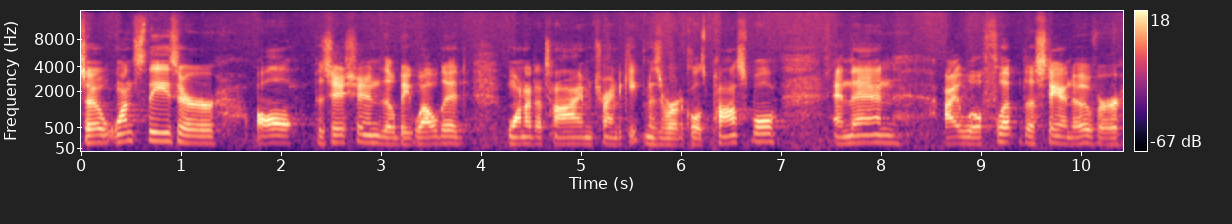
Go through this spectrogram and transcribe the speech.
So once these are all positioned, they'll be welded one at a time, trying to keep them as vertical as possible. And then I will flip the stand over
